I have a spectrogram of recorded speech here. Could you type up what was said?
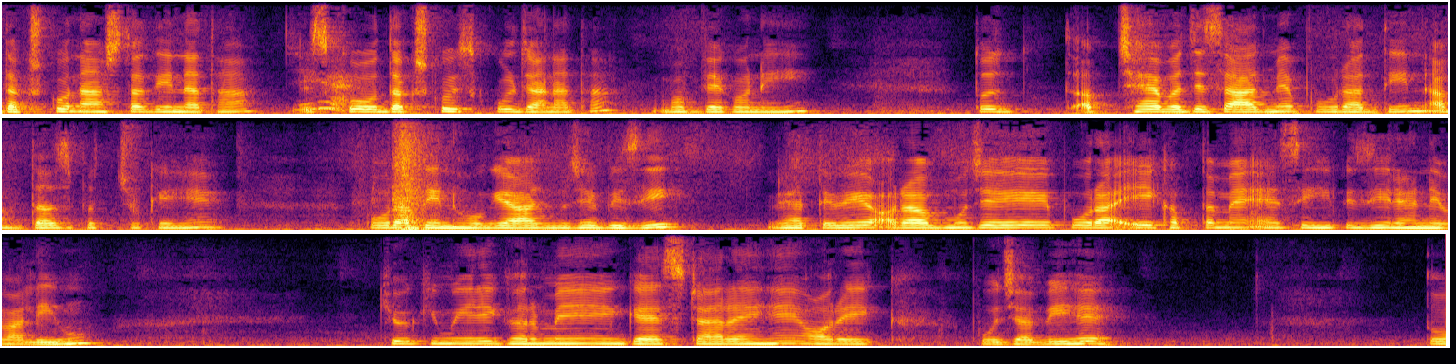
दक्ष को नाश्ता देना था। इसको दक्ष को स्कूल जाना था भव्य को नहीं। तो अब छः बजे से आज मैं पूरा दिन अब दस बज चुके हैं। पूरा दिन हो गया आज मुझे बिज़ी रहते हुए और अब मुझे पूरा एक हफ़्ता मैं ऐसे ही बिज़ी रहने वाली हूँ। क्योंकि मेरे घर में गेस्ट आ रहे हैं और एक पूजा भी है। तो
